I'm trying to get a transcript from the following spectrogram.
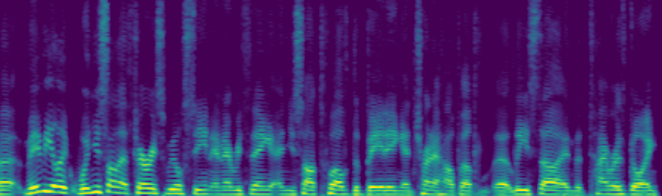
uh maybe like when you saw that Ferris wheel scene and everything and you saw 12 debating and trying to help out uh, Lisa and the timer is going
